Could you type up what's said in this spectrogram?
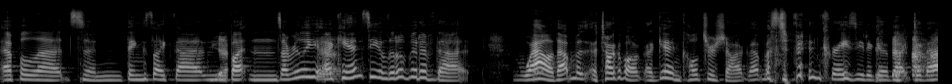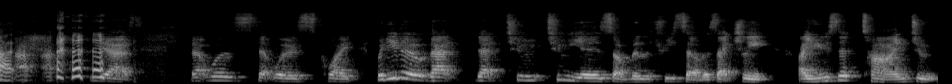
epaulets and things like that, and yeah. buttons. I really, yeah. I can see a little bit of that. Wow, that must talk about again culture shock. That must have been crazy to go back to that. yes that was that was quite but you know that that two two years of military service actually i used that time to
